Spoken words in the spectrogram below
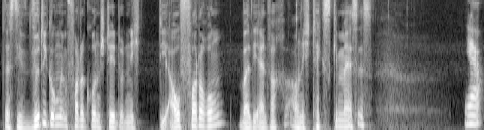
dass die Würdigung im Vordergrund steht und nicht die Aufforderung, weil die einfach auch nicht textgemäß ist. Ja.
